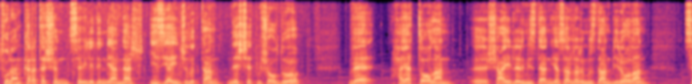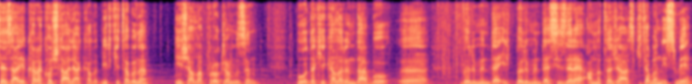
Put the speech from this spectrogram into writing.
Turan Karataş'ın sevgili dinleyenler İz Yayıncılık'tan neşretmiş olduğu ve hayatta olan e, şairlerimizden, yazarlarımızdan biri olan Sezai Karakoç'la alakalı bir kitabını inşallah programımızın bu dakikalarında, bu e, bölümünde, ilk bölümünde sizlere anlatacağız. Kitabın ismi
